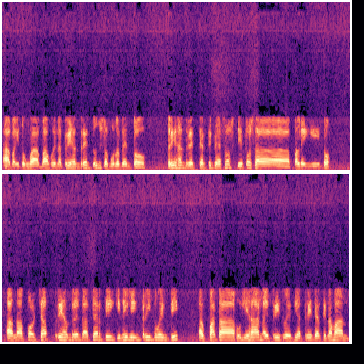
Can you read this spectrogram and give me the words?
Habang itong ah, baboy na 300 dun sa Monumento 330 pesos dito sa palengke ito. Ang ah, pork chop 330 giniling 320 ang pata hulihan ay 320 at 330 naman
